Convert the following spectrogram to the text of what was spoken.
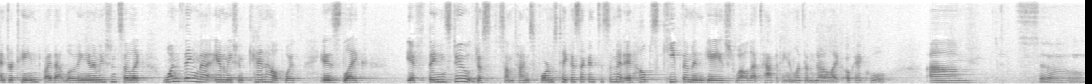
entertained by that loading animation. So like one thing that animation can help with is like, if things do, just sometimes forms take a second to submit, it helps keep them engaged while that's happening and let them know like, okay, cool. Um, so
